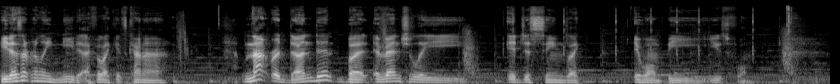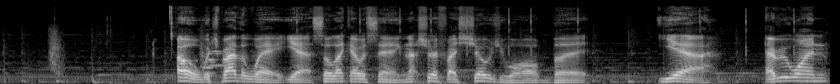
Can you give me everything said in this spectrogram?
he doesn't really need it. I feel like it's kind of not redundant, but eventually it just seems like it won't be useful. Oh, which by the way, yeah, so like I was saying, not sure if I showed you all, but yeah, everyone,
